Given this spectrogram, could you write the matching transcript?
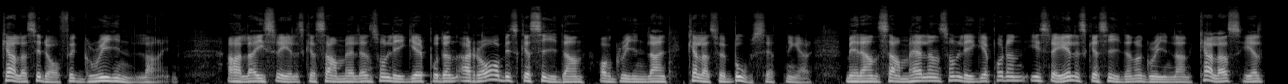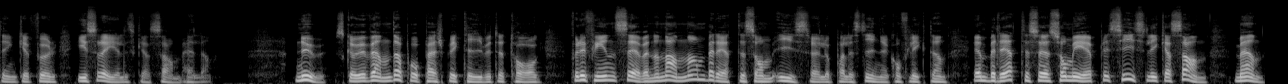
kallas idag för Green Line. Alla israeliska samhällen som ligger på den arabiska sidan av Green Line kallas för bosättningar medan samhällen som ligger på den israeliska sidan av Green Line kallas helt enkelt för israeliska samhällen. Nu ska vi vända på perspektivet ett tag, för det finns även en annan berättelse om Israel och Palestinakonflikten. En berättelse som är precis lika sann, men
